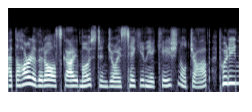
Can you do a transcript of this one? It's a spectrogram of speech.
At the heart of it all, Sky most enjoys taking the occasional job, putting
